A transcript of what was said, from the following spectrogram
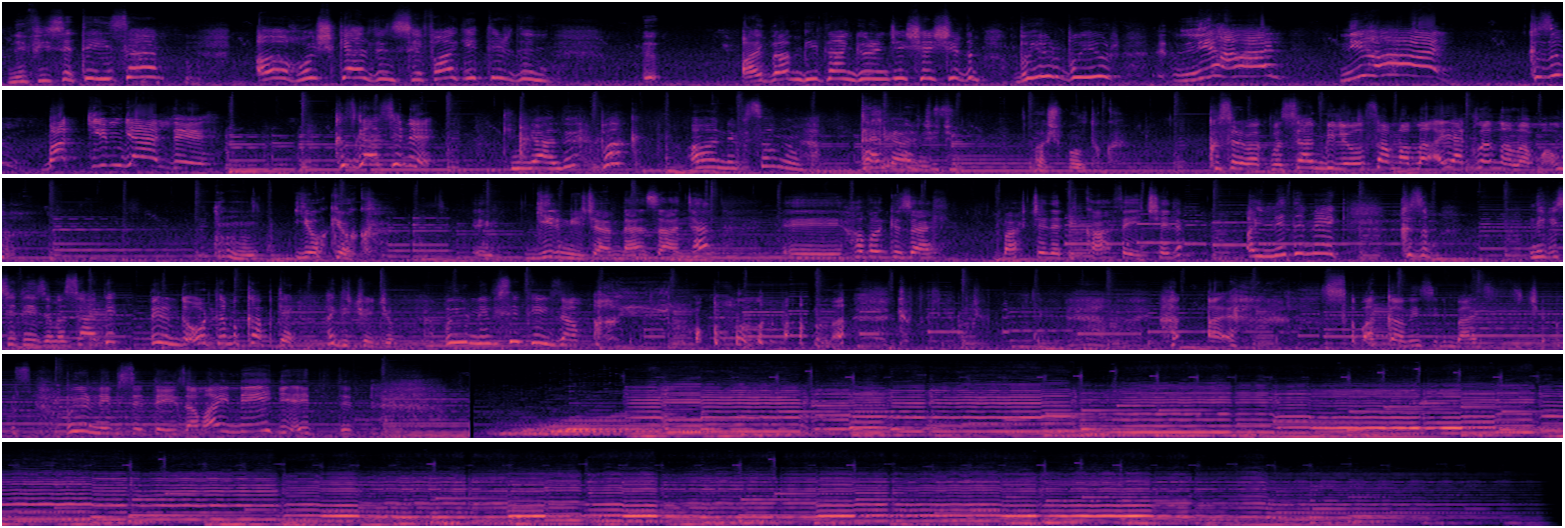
Nefise teyzem. Aa hoş geldin, sefa getirdin. Ee, Ay ben birden görünce şaşırdım. Buyur buyur. Nihal, Nihal. Kızım bak kim geldi. Kız gelsene. Kim geldi? Bak. Aa Nefise Hanım. Geldiniz. çocuğum. Hoş bulduk. Kusura bakma sen bile olsan vallahi ayaklan alamam. Yok yok. Ee, girmeyeceğim ben zaten. Ee, hava güzel. Bahçede bir kahve içelim. Ay ne demek? Kızım Nefise teyzeme sade, benim de ortamı kapte. Hadi çocuğum. Buyur Nefise teyzem. Ay, Allah Allah. Köpek yapacağım. Ay, Sabah kahvesini ben size içemez. Buyur Nefise teyzem. Ay ne iyi ettin.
